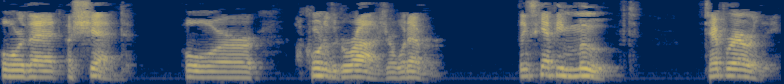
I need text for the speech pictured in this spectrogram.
Or that a shed or a corner of the garage or whatever. Things can't be moved temporarily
